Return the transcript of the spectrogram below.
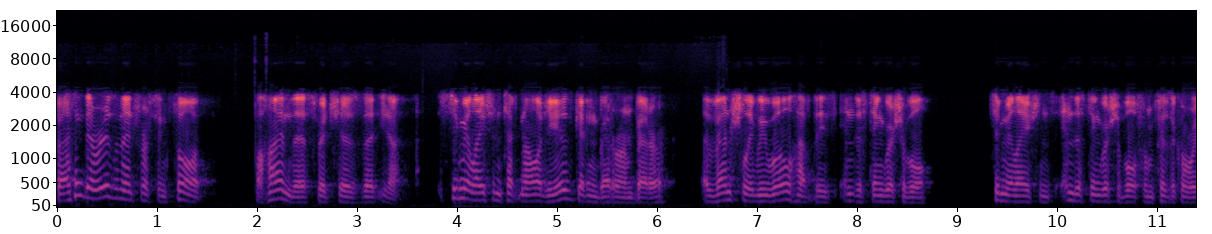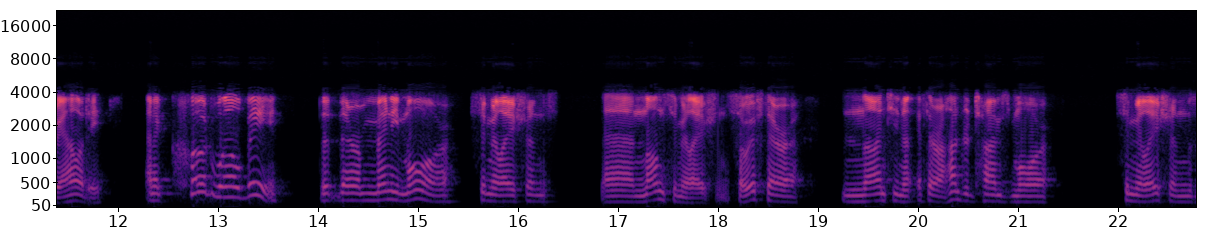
But I think there is an interesting thought behind this, which is that, you know, simulation technology is getting better and better. Eventually, we will have these indistinguishable simulations, indistinguishable from physical reality. And it could well be that there are many more simulations than non-simulations. So if there are 90, if there are 100 times more simulations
